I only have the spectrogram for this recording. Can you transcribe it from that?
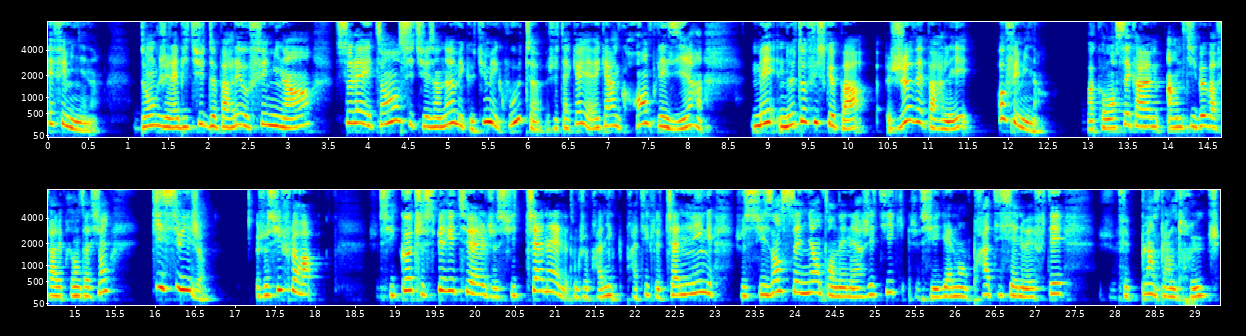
est féminine. Donc j'ai l'habitude de parler au féminin. Cela étant, si tu es un homme et que tu m'écoutes, je t'accueille avec un grand plaisir. Mais ne t'offusque pas, je vais parler au féminin. On va commencer quand même un petit peu par faire les présentations. Qui suis-je? Je suis Flora. Je suis coach spirituel, je suis channel, donc je pratique, le channeling, je suis enseignante en énergétique, je suis également praticienne EFT, je fais plein plein de trucs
